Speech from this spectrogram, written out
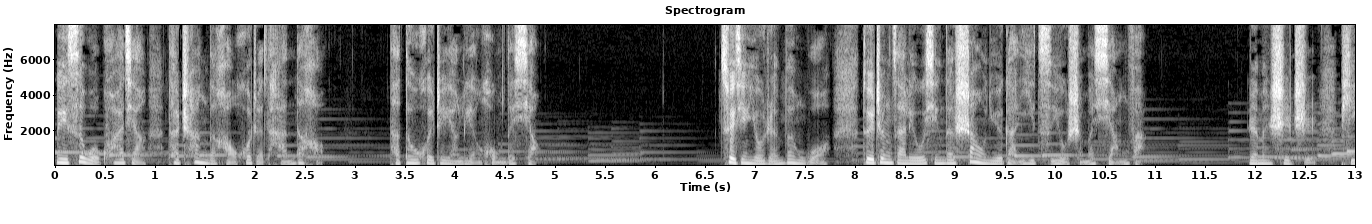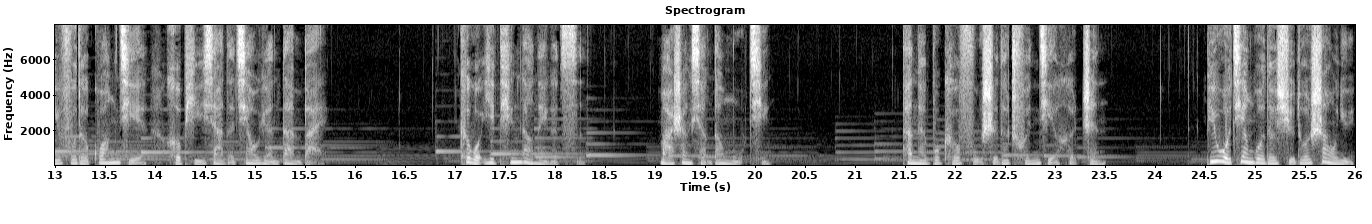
每次我夸奖他唱得好或者弹得好，他都会这样脸红的笑。最近有人问我对正在流行的“少女感”一词有什么想法？人们是指皮肤的光洁和皮下的胶原蛋白。可我一听到那个词，马上想到母亲。她那不可腐蚀的纯洁和真，比我见过的许多少女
